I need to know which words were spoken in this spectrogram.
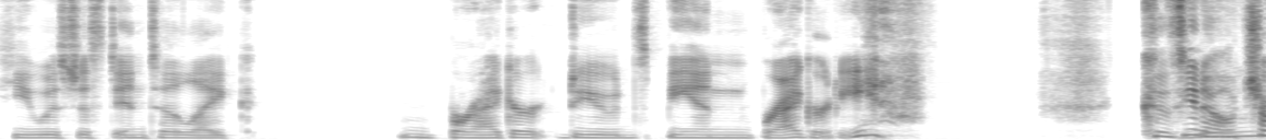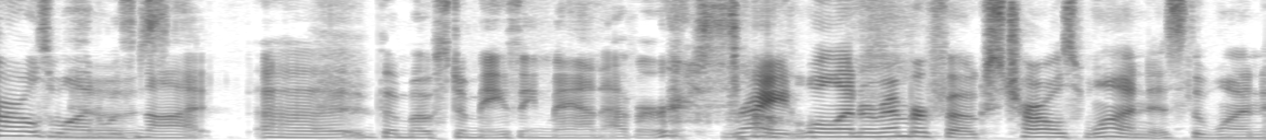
he was just into like braggart dudes being braggarty because you know Who charles one was not uh, the most amazing man ever. Right. Well, and remember, folks, Charles One is the one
